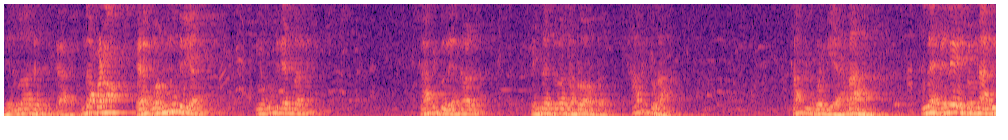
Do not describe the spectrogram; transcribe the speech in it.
நிர்வாகத்திற்காக. இந்த படம் எனக்கு ஒண்ணும் தெரியாது. நீங்க கூப்பிட்டு கேட்டு பாருங்க. காப்பிக்குள்ள என்ன ரெண்டு லட்ச ரூபா சம்பளம் வைப்பாரு காப்பிக்குள்ளா காப்பி போடுவியா அதான் இல்ல வெள்ளை அடிப்போம்ல அது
